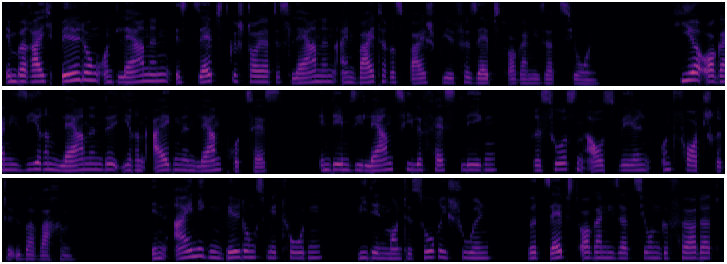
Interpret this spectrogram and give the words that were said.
Im Bereich Bildung und Lernen ist selbstgesteuertes Lernen ein weiteres Beispiel für Selbstorganisation. Hier organisieren Lernende ihren eigenen Lernprozess, indem sie Lernziele festlegen, Ressourcen auswählen und Fortschritte überwachen. In einigen Bildungsmethoden, wie den Montessori-Schulen, wird Selbstorganisation gefördert,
